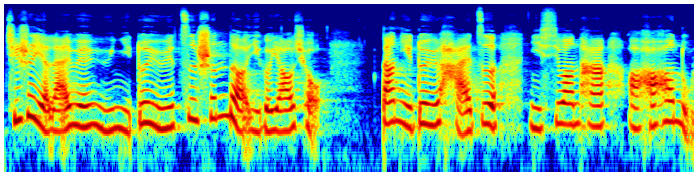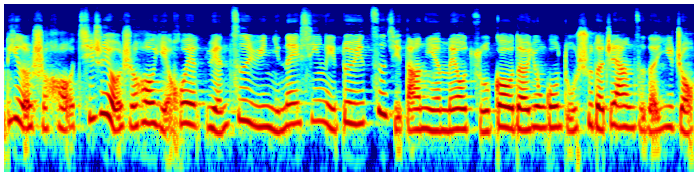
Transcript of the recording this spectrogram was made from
其实也来源于你对于自身的一个要求。当你对于孩子，你希望他啊好好努力的时候，其实有时候也会源自于你内心里对于自己当年没有足够的用功读书的这样子的一种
